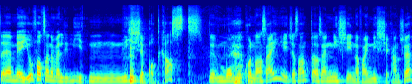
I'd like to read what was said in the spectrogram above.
Det, vi er jo fortsatt en veldig liten nisjepodkast, det må vi jo kunne si. ikke sant? Altså En nisje innenfor en nisje, kanskje.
